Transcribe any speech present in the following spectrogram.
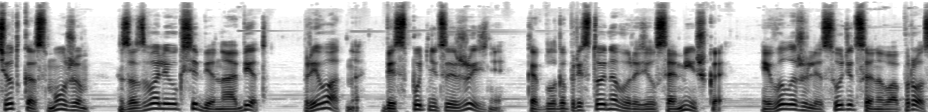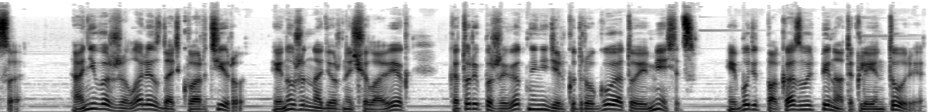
Тетка с мужем зазвали его к себе на обед. Приватно, без спутницы жизни, как благопристойно выразился Мишка, и выложили суть и цену вопроса. Они возжелали сдать квартиру, и нужен надежный человек, который поживет не недельку-другую, а то и месяц, и будет показывать пенаты клиентуре.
